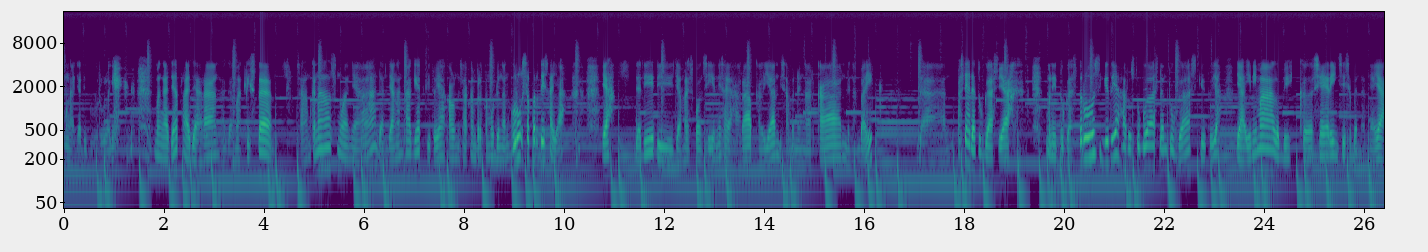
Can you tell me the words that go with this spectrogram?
mengajar di guru lagi. Mengajar pelajaran agama Kristen. Salam kenal semuanya dan jangan kaget gitu ya kalau misalkan bertemu dengan guru seperti saya. Ya jadi di jam responsi ini saya harap kalian bisa mendengarkan dengan baik dan pasti ada tugas ya. Menit tugas terus gitu ya harus tugas dan tugas gitu ya. Ya ini mah lebih ke sharing sih sebenarnya ya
